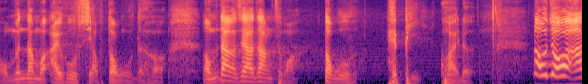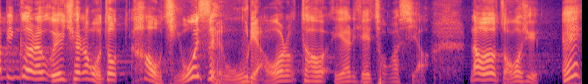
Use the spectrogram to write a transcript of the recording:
我们那么爱护小动物的哈，我们当然是要让什么动物 happy 快乐。那我就阿兵哥来围一圈，那我就好奇，我也是很无聊。我说：“他哎呀，你先冲个小。”那我又走过去，哎，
